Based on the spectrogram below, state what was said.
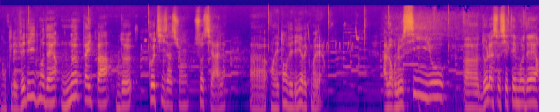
Donc les VDI de Modère ne payent pas de cotisation sociale euh, en étant VDI avec Modère. Alors le CEO euh, de la société Modère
